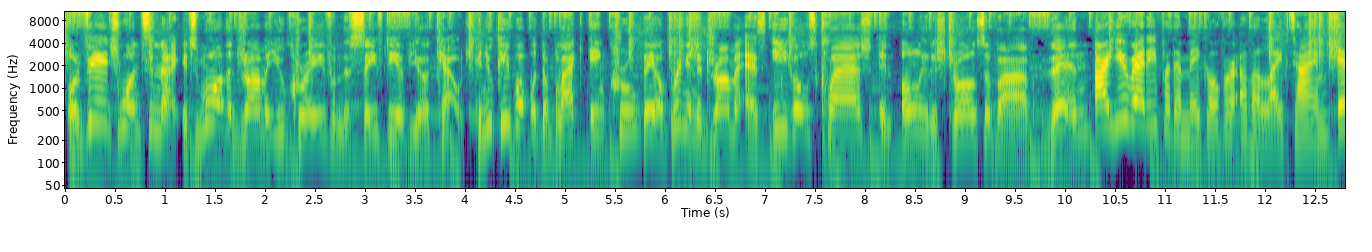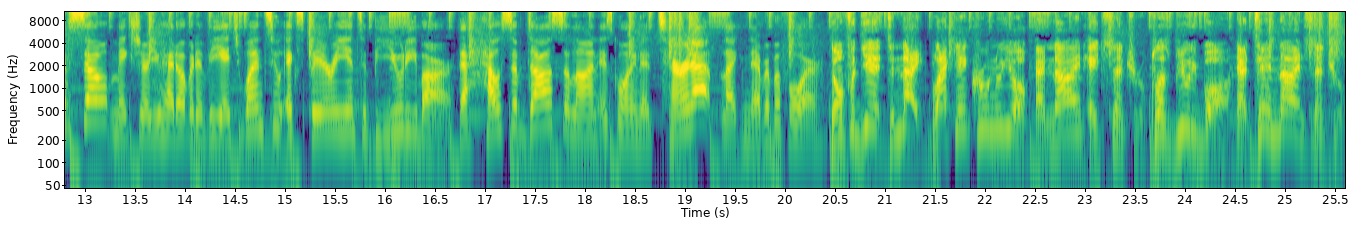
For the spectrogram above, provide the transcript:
On VH1 tonight, it's more of the drama you crave from the safety of your couch. Can you keep up with the Black Ink crew? They are bringing the drama as egos clash and only the strong survive. Then, Are you ready for the makeover of a lifetime? If so, make sure you head over to VH1 to experience Beauty Bar. The House of Dolls salon is going to turn up like never before. Don't forget tonight, Black Ink Crew New York at 9 8 Central, plus Beauty Bar at 10 9 Central.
